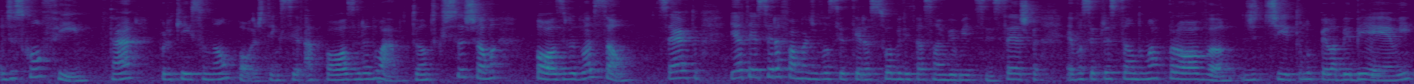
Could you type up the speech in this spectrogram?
desconfie, tá? Porque isso não pode, tem que ser após graduado, tanto que se chama pós-graduação, certo? E a terceira forma de você ter a sua habilitação em biomedicina estética é você prestando uma prova de título pela BBM,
